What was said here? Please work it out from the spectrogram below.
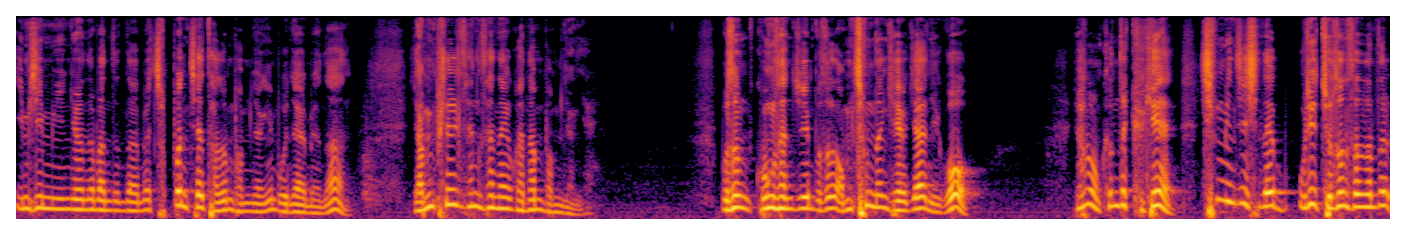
임시민위원회 만든 다음에 첫 번째 다룬 법령이 뭐냐면은 연필 생산에 관한 법령이에요. 무슨 공산주의 무슨 엄청난 개혁이 아니고 여러분 그런데 그게 식민지 시대 우리 조선 사람들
